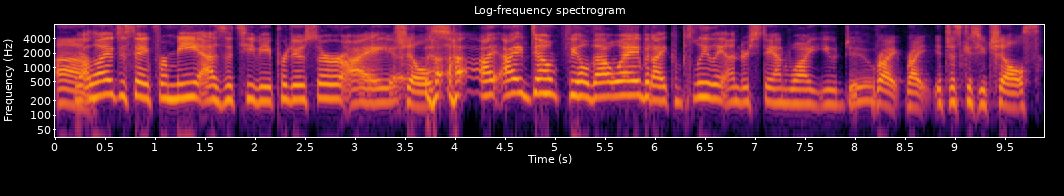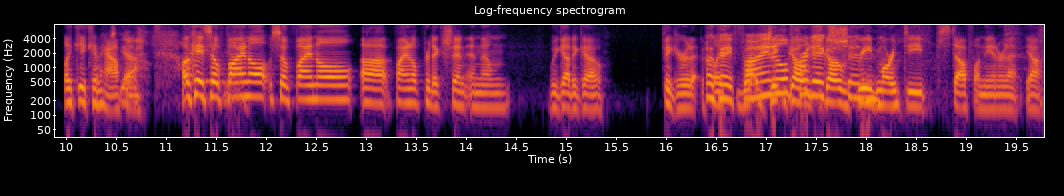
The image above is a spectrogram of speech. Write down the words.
yeah, although I have to say, for me as a TV producer, I Chills. I, I don't feel that way, but I completely understand why you do. right. Right. It just gives you chills. Like it can happen. Yeah. Okay. So final. So final. Uh, final prediction, and then we got to go. Figure it out. Okay, Like, final go, Go prediction. read more deep stuff on the internet. Yeah.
